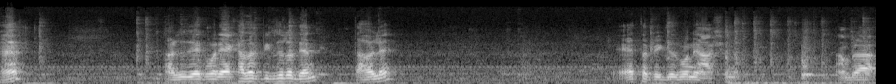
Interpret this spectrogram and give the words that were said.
হ্যাঁ? আর যদি একবারে এক হাজার পিক্সেলও দেন তাহলে এত পিক্সেল মানে আসে না। আমরা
